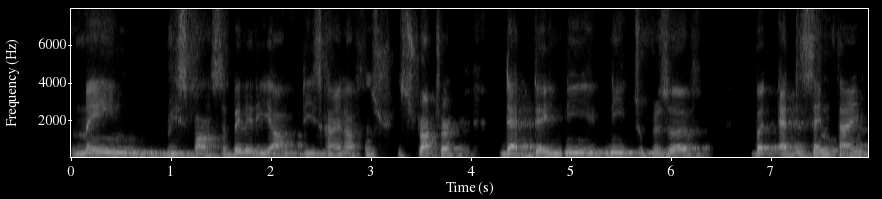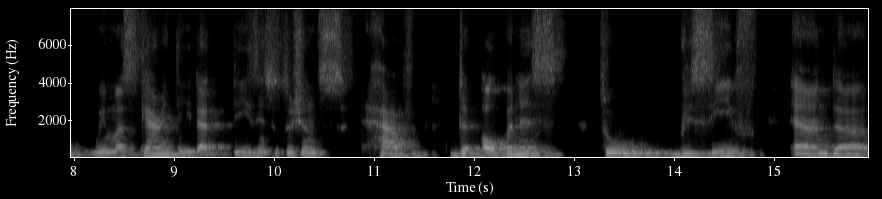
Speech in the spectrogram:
main responsibility of this kind of structure that they need need to preserve. But at the same time we must guarantee that these institutions have the openness to receive and uh,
